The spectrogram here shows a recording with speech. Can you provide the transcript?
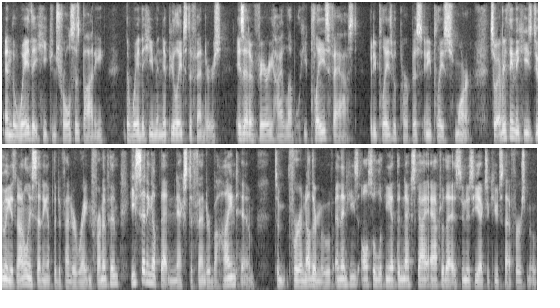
and the way that he controls his body the way that he manipulates defenders is at a very high level. He plays fast, but he plays with purpose and he plays smart. So everything that he's doing is not only setting up the defender right in front of him, he's setting up that next defender behind him to for another move and then he's also looking at the next guy after that as soon as he executes that first move.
